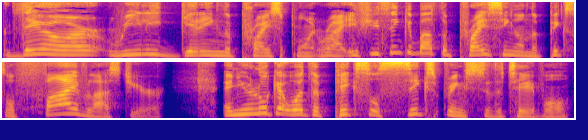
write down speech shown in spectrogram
they are really getting the price point right. If you think about the pricing on the Pixel 5 last year, and you look at what the Pixel 6 brings to the table,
